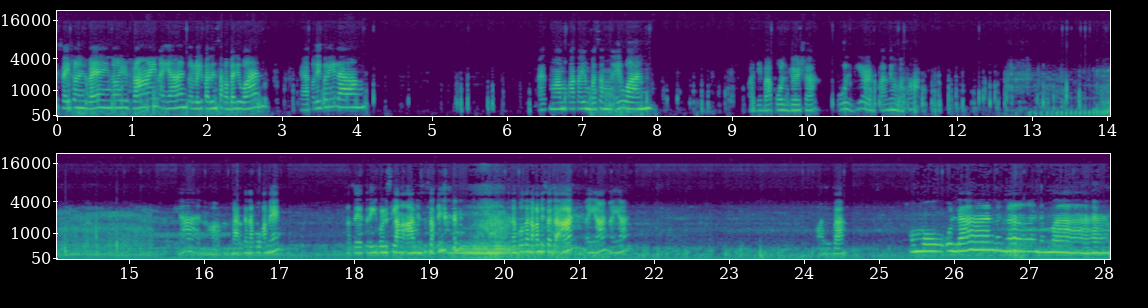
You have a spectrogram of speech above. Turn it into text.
guys, station is rain or shine. Ayan, tuloy pa rin sa kabaliwan. Kaya tuloy-tuloy lang. At mga mukha tayong basang ewan. O, diba? Full gear siya. Full gear. Paano yung basa? Ayan, o. Larga na po kami. Kasi three wheels lang ang aming sasakyan. Nabutan na kami sa daan. Ayan, ayan. O, diba? Umuulan na naman.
